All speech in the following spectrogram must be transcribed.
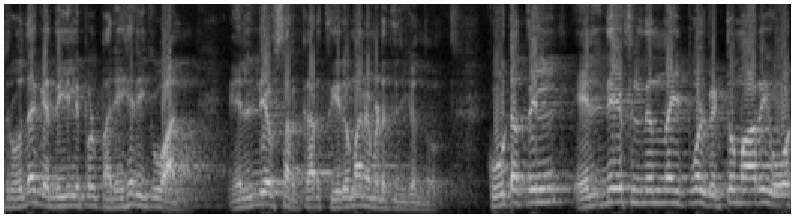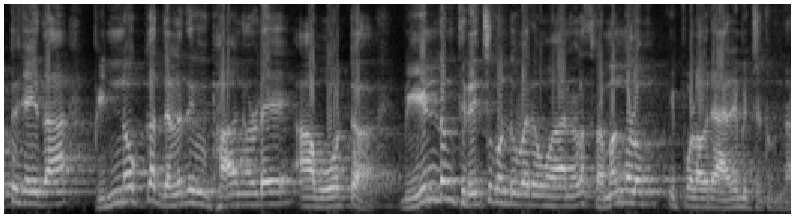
ദ്രുതഗതിയിൽ ഇപ്പോൾ പരിഹരിക്കുവാൻ എൽ ഡി എഫ് സർക്കാർ തീരുമാനമെടുത്തിരിക്കുന്നു. കൂട്ടത്തിൽ എൽ ഡി എഫിൽ നിന്ന് ഇപ്പോൾ വിട്ടുമാറി വോട്ട് ചെയ്ത പിന്നോക്ക ദളിത് വിഭാഗങ്ങളുടെ ആ വോട്ട് വീണ്ടും തിരിച്ചു കൊണ്ടുവരുവാനുള്ള ശ്രമങ്ങളും ഇപ്പോൾ അവർ ആരംഭിച്ചിട്ടുണ്ട്.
